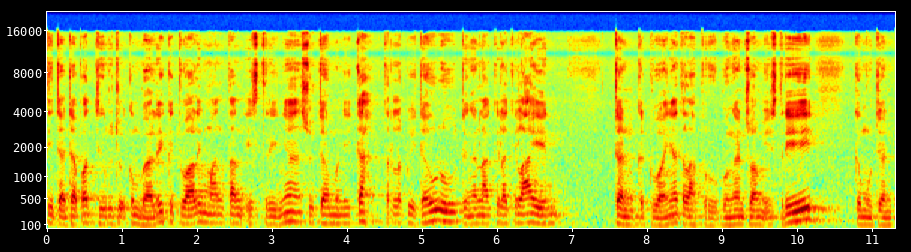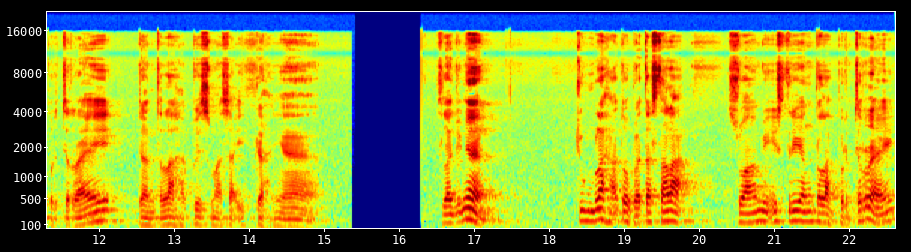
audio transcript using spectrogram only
tidak dapat dirujuk kembali kecuali mantan istrinya sudah menikah terlebih dahulu dengan laki-laki lain dan keduanya telah berhubungan suami istri, kemudian bercerai dan telah habis masa idahnya. Selanjutnya, jumlah atau batas talak. Suami istri yang telah bercerai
